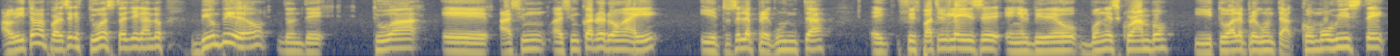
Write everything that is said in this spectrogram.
ahorita me parece que Tua está llegando. Vi un video donde Tua eh, hace, un, hace un carrerón ahí y entonces le pregunta, eh, Fitzpatrick le dice en el video, buen scramble, y Tua le pregunta, ¿cómo viste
